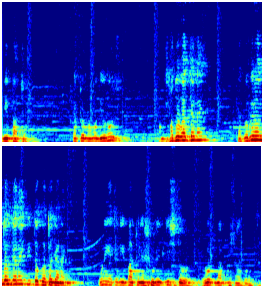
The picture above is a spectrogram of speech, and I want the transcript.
নির্বাচন। ডক্টর মোহাম্মদ ইউনুস, আমি সাধুবাদ জানাই, তাকে অভিনন্দন জানাই, কৃতজ্ঞতা জানাই। উনি একটা নির্বাচনের সুনির্দিষ্ট রোডম্যাপ ঘোষণা করেছেন।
